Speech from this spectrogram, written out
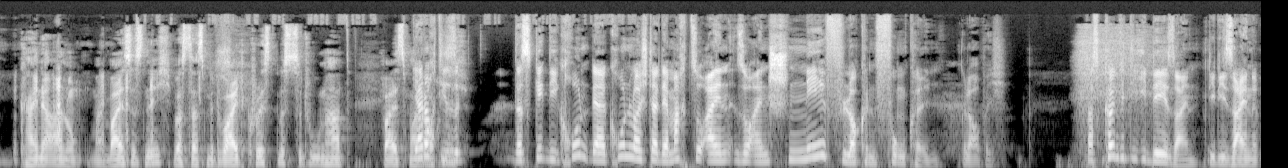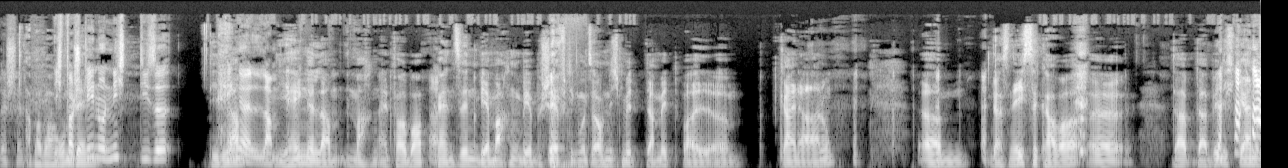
Keine Ahnung. Man weiß es nicht. Was das mit White Christmas zu tun hat, weiß man Ja, doch, diese, nicht. das geht, die Kron, der Kronleuchter, der macht so ein, so ein Schneeflockenfunkeln, glaube ich. Das könnte die Idee sein, die designerische. Aber warum ich verstehe nur nicht diese, Die Hängelampen. Lampen, die Hängelampen machen einfach überhaupt keinen Sinn. Wir machen, wir beschäftigen uns auch nicht mit damit, weil ähm, keine Ahnung. ähm, das nächste Cover, äh, da, da will ich gerne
